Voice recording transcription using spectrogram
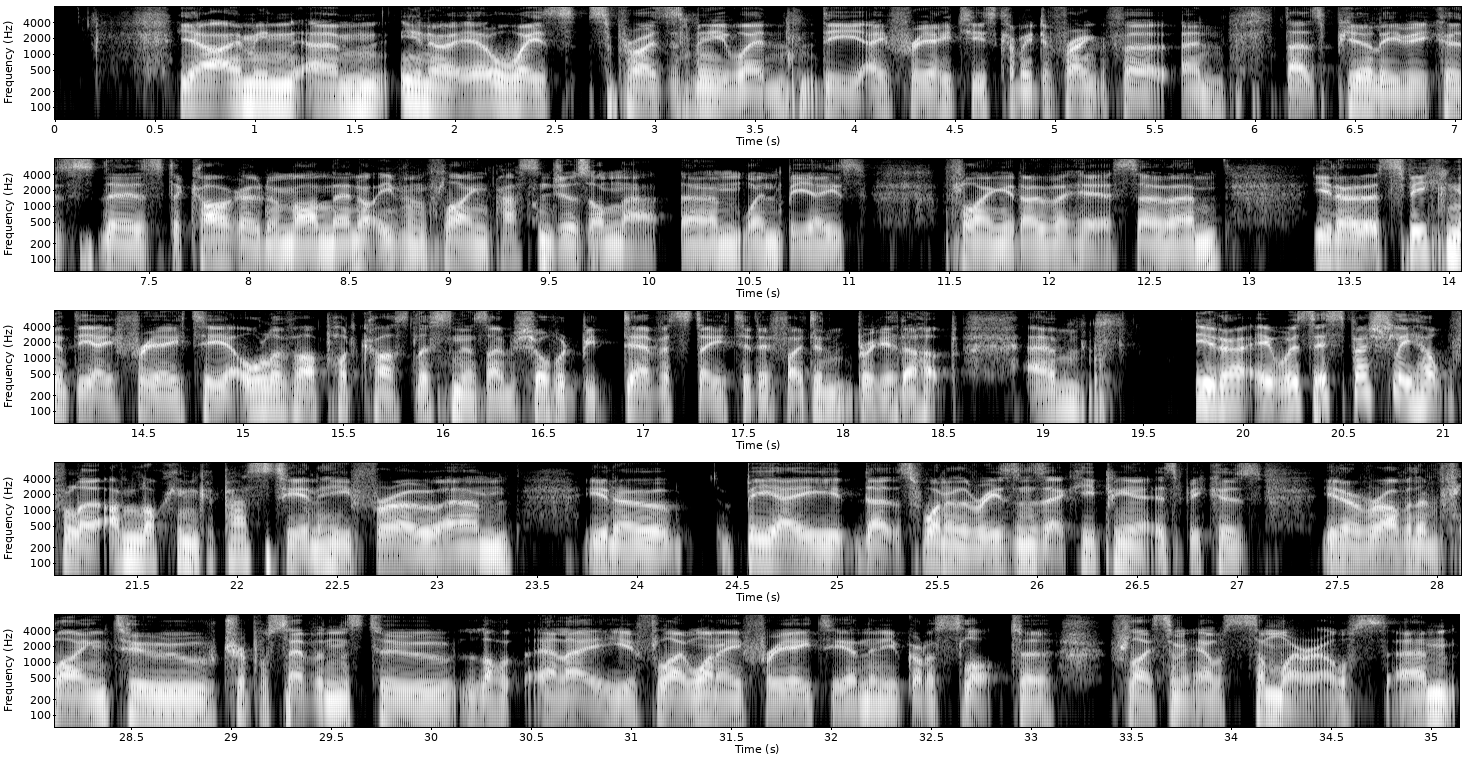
Yeah, I mean, um, you know, it always surprises me when the A380 is coming to Frankfurt, and that's purely because there's the cargo demand. They're not even flying passengers on that um, when BA's flying it over here. So, um, you know, speaking of the A380, all of our podcast listeners, I'm sure, would be devastated if I didn't bring it up. Um, you know, it was especially helpful at unlocking capacity in Heathrow. Um, you know, BA, that's one of the reasons they're keeping it is because, you know, rather than flying two 777s to LA, you fly one A380 and then you've got a slot to fly something else somewhere else. Um,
